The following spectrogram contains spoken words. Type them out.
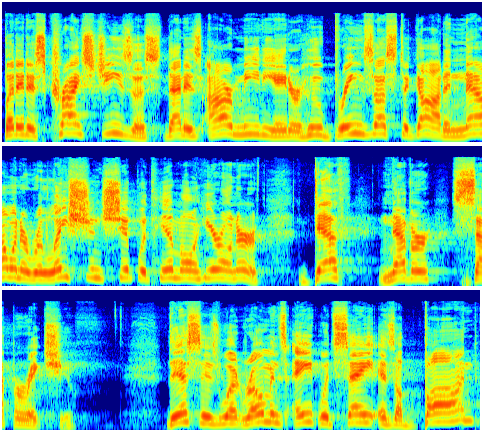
But it is Christ Jesus that is our mediator who brings us to God. And now, in a relationship with Him on here on earth, death never separates you. This is what Romans 8 would say is a bond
